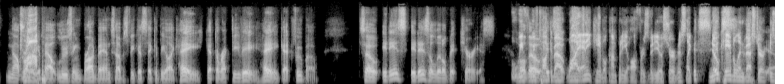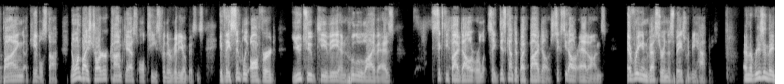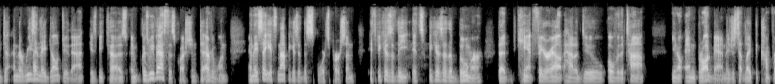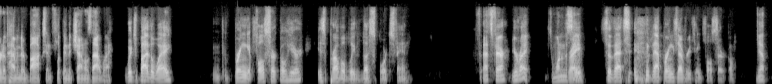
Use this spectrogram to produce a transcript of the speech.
not Drop. worry about losing broadband subs because they could be like, "Hey, get DirecTV. Hey, get Fubo." So it is it is a little bit curious. We've, Although we've talked about why any cable company offers video service. Like It's no it's- cable investor is buying a cable stock. No one buys Charter, Comcast, Altice for their video business. If they simply offered YouTube TV and Hulu Live as $65 or let's say discounted by $5, $60 add-ons, every investor in the space would be happy. And the reason they do, and the reason they don't do that is because and because we've asked this question to everyone, and they say it's not because of the sports person, it's because of the it's because of the boomer that can't figure out how to do over the top you know, and broadband. They just had like the comfort of having their box and flipping the channels that way. Which, by the way, bringing it full circle here is probably the sports fan, That's fair. You're right. It's one and the right? same. So that's that brings everything full circle. Yep.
